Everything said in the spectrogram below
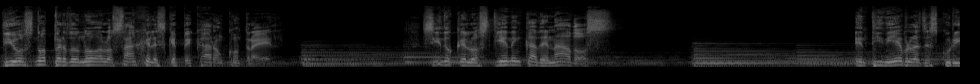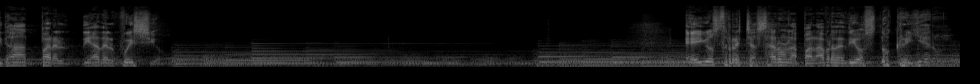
Dios no perdonó a los ángeles que pecaron contra él, sino que los tiene encadenados en tinieblas de oscuridad para el día del juicio. Ellos rechazaron la palabra de Dios, no creyeron.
